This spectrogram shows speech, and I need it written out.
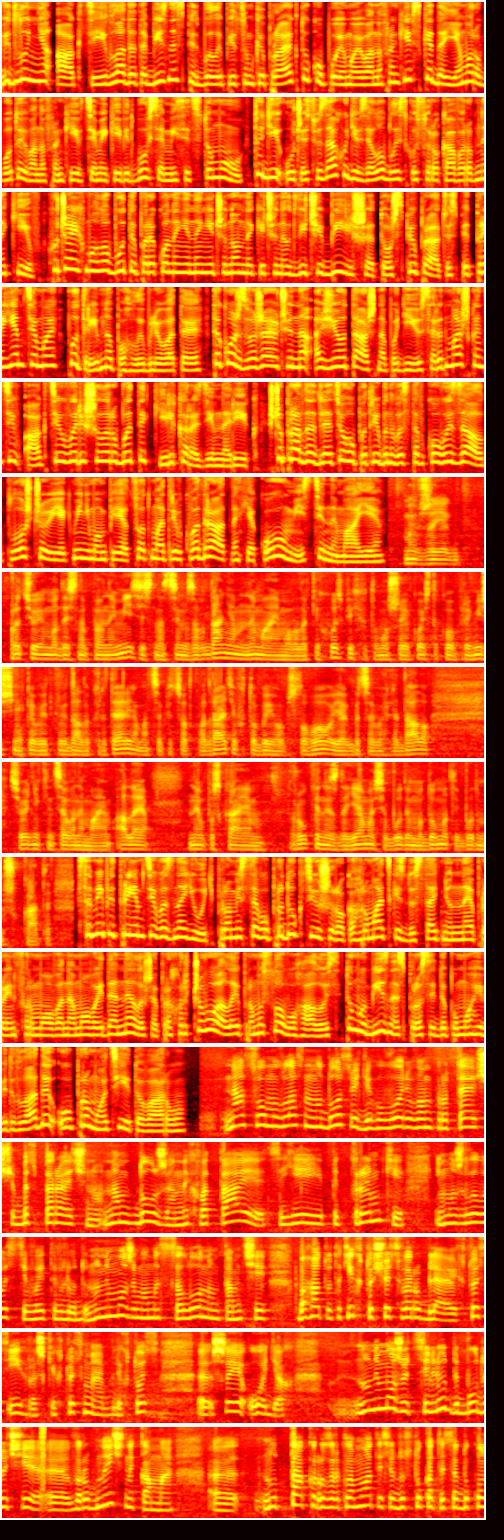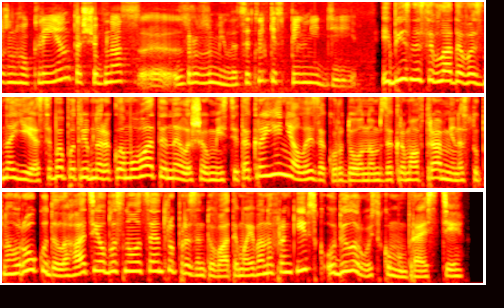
Відлуння акції влада та бізнес підбили підсумки проекту Купуємо Івано-Франківське, даємо роботу івано-франківцям, який відбувся місяць тому. Тоді участь у заході взяло близько 40 виробників. Хоча їх могло бути переконані нині чиновники чи не вдвічі більше, тож співпрацю з підприємцями потрібно поглиблювати. Також, зважаючи на ажіотаж на подію серед мешканців, акцію вирішили робити кілька разів на рік. Щоправда, для цього потрібен виставковий зал площею як мінімум 500 метрів квадратних, якого у місті немає. Ми вже як працюємо десь на певний місяць над цим завданням, не маємо великих успіхів, тому що якогось такого приміщення, яке відповідало критеріям, а це 500 квадратів, хто би його обслуговував, як би це виглядало. Сьогодні кінцево не маємо, але не опускаємо руки, не здаємося, будемо думати будемо шукати. Самі підприємці визнають, про місцеву продукцію широка громадськість достатньо не проінформована. Мова йде не лише про харчову, але й промислову галузь. Тому бізнес просить допомоги від влади у промоції товару. На своєму власному досвіді говорю вам про те, що безперечно нам дуже не вистачає цієї підтримки і можливості вийти в люди. Ну не можемо ми з салоном там чи багато таких, хто щось виробляють, хтось іграшки, хтось меблі, хтось е, шиє одяг. Ну не можуть ці люди, будучи е, виробничниками, е, ну так розрекламуватися, достукатися до кожного клієнта, щоб нас зрозуміли. Це тільки спільні дії. І бізнес і влада визнає, себе потрібно рекламувати не лише в місті та країні, але й за кордоном. Зокрема, в травні наступного року делегація обласного центру презентуватиме Івано-Франківськ у білоруському Бресті.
